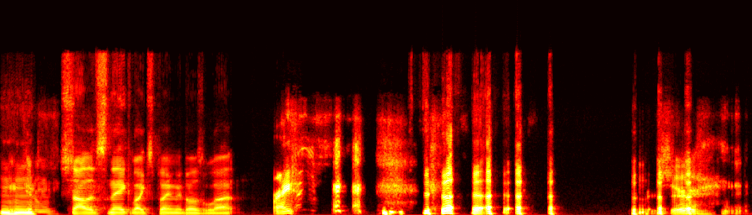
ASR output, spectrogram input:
you Mhm. get 'em- Solid Snake likes playing with those a lot. right? For sure.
